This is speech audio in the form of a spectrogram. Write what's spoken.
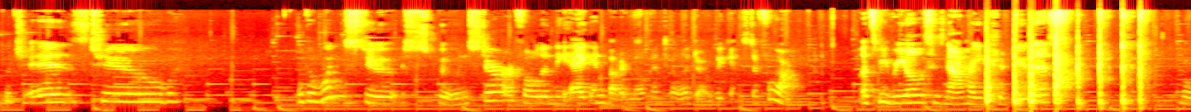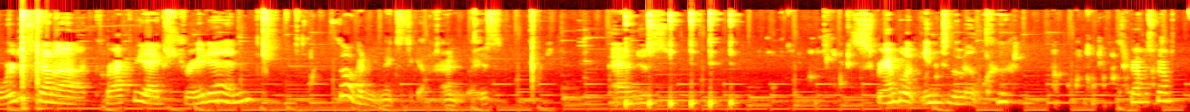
which is to, with a wooden spoon, stir or fold in the egg and buttermilk until a dough begins to form. Let's be real, this is not how you should do this, but we're just gonna crack the egg straight in It's all gonna be mixed together anyways. And just scramble it into the milk. scramble, scramble.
